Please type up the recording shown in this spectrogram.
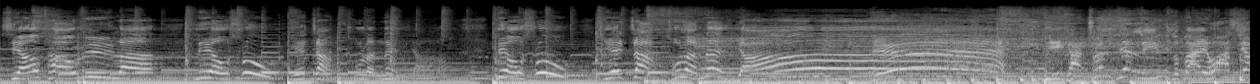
小草绿了，柳树也长出了嫩芽，柳树也长出了嫩芽。你看春天里那个百花香，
